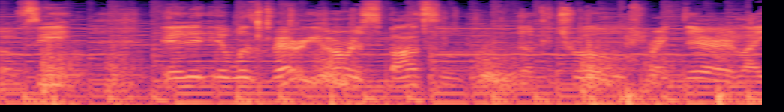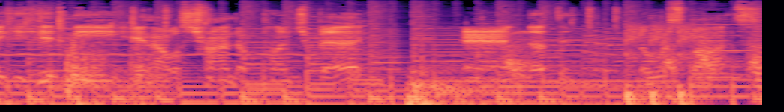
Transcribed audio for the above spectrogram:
Oh, see, it, it was very unresponsive. The controls right there, like he hit me and I was trying to punch back and nothing, no response.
